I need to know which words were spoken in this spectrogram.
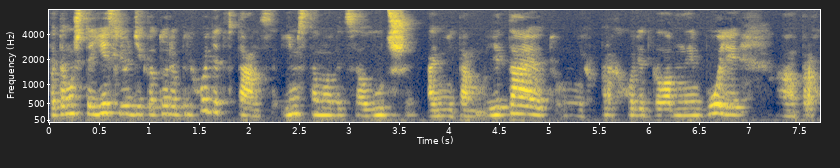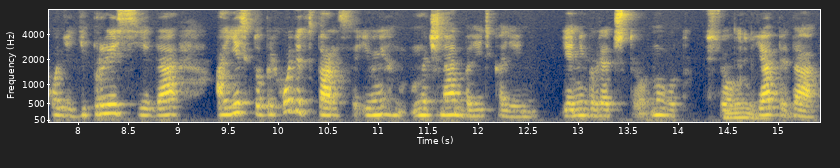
Потому что есть люди, которые приходят в танцы, им становится лучше. Они там летают, у них проходят головные боли, а, проходят депрессии, да. А есть кто приходит в танцы, и у них начинают болеть колени. И они говорят, что ну вот все, mm. я, да,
